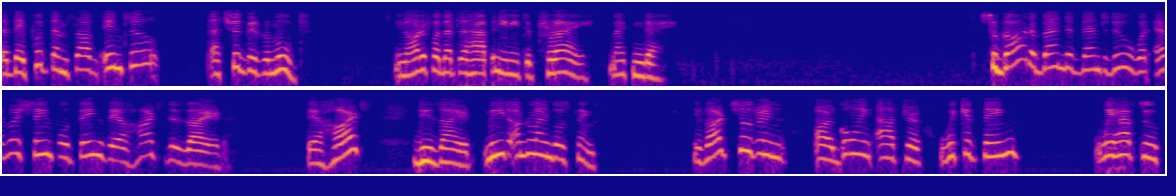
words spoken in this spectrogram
that they put themselves into, that should be removed. In order for that to happen, you need to pray night and day. So God abandoned them to do whatever shameful things their hearts desired. Their hearts desired. We need to underline those things. If our children are going after wicked things, we have to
